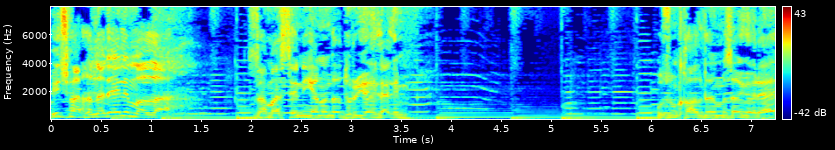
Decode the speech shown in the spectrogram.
Hiç farkında değilim valla. Zaman senin yanında duruyor helalim. Uzun kaldığımıza göre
